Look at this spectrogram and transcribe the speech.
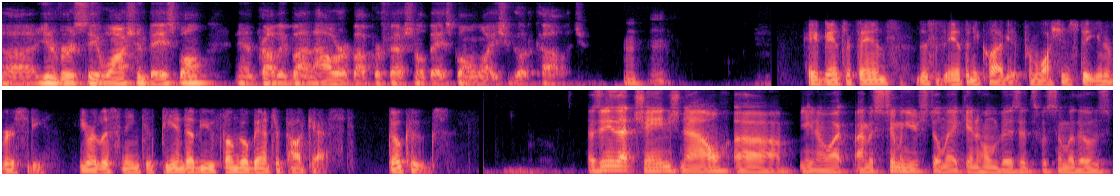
uh, University of Washington baseball and probably about an hour about professional baseball and why you should go to college. Hey, Banter fans, this is Anthony Claggett from Washington State University. You are listening to PNW Fungo Banter Podcast. Go Cougs. Has any of that changed now? Uh, you know, I, I'm assuming you still make in-home visits with some of those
